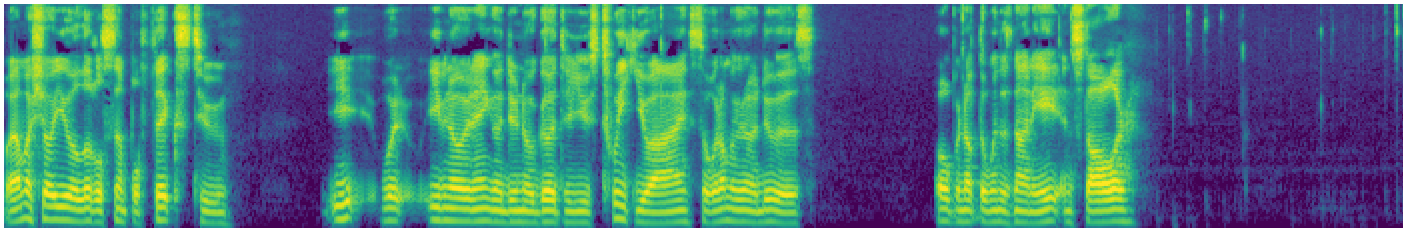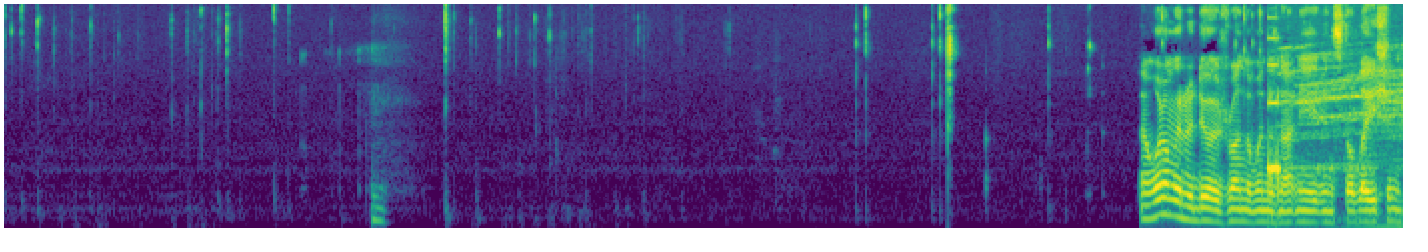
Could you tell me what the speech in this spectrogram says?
But I'm going to show you a little simple fix to, even though it ain't going to do no good to use Tweak UI. So what I'm going to do is open up the Windows 98 installer. And what I'm going to do is run the Windows 98 installation.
